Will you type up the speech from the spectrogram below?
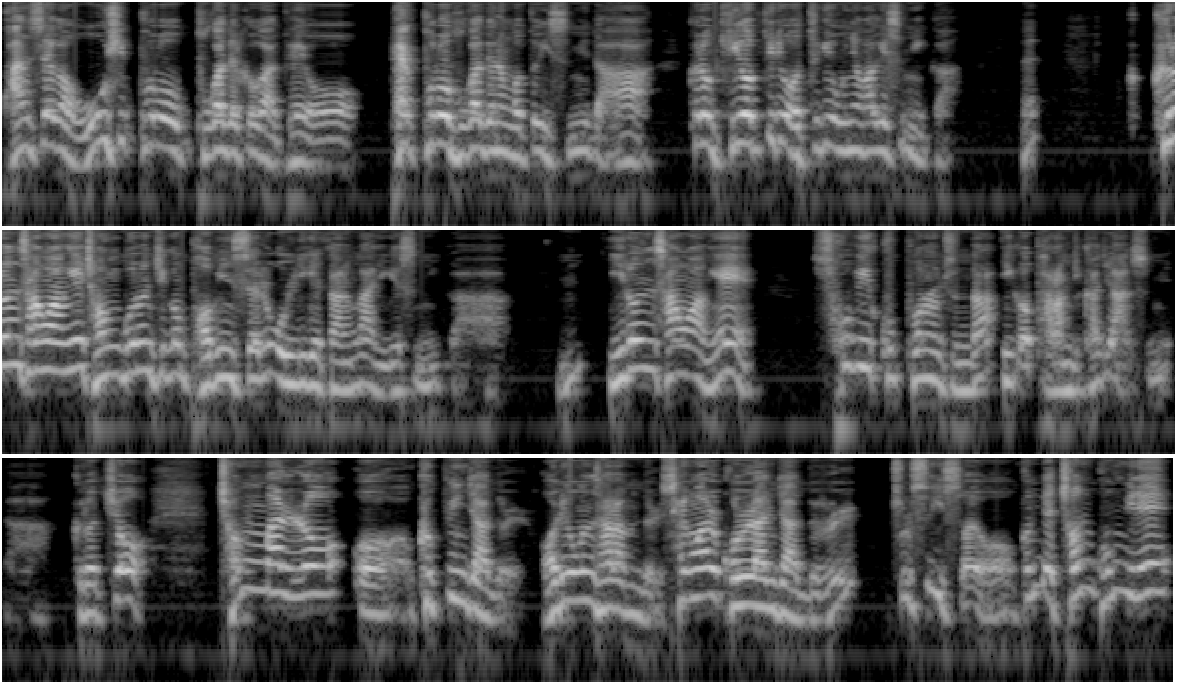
관세가 50% 부과될 것 같아요. 100% 부과되는 것도 있습니다. 그럼 기업들이 어떻게 운영하겠습니까? 네? 그- 그런 상황에 정부는 지금 법인세를 올리겠다는 거 아니겠습니까? 음? 이런 상황에 소비 쿠폰을 준다? 이거 바람직하지 않습니다. 그렇죠? 정말로 어, 극빈자들, 어려운 사람들, 생활 곤란자들을 줄 수 있어요. 근데 전 국민의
